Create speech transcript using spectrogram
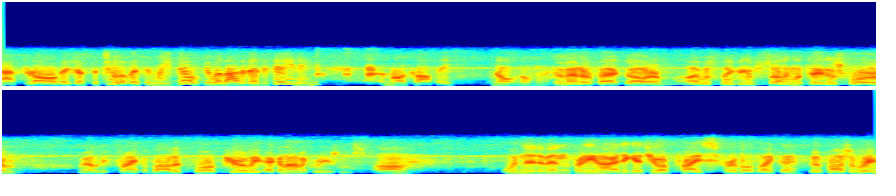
After all, they're just the two of us, and we don't do a lot of entertaining. Uh, more coffee. No, no, thanks. As a matter of fact, Dollar, I was thinking of selling the taters for, well, to be frank about it, for purely economic reasons. Oh? Wouldn't it have been pretty hard to get your price for a boat like that? Uh, possibly.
